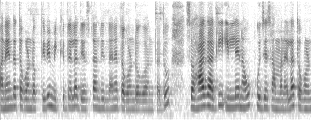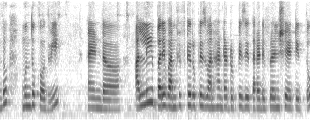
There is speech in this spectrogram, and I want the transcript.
ಮನೆಯಿಂದ ತೊಗೊಂಡೋಗ್ತೀವಿ ಮಿಕ್ಕಿದ್ದೆಲ್ಲ ದೇವಸ್ಥಾನದಿಂದನೇ ತೊಗೊಂಡೋಗುವಂಥದ್ದು ಸೊ ಹಾಗಾಗಿ ಇಲ್ಲೇ ನಾವು ಪೂಜೆ ಸಾಮಾನೆಲ್ಲ ತೊಗೊಂಡು ಮುಂದಕ್ಕೆ ಹೋದ್ವಿ. ಆ್ಯಂಡ್ ಅಲ್ಲಿ ಬರೀ one fifty rupees one hundred rupees ಈ ಥರ ಡಿಫ್ರೆನ್ಷಿಯೇಟ್ ಇತ್ತು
